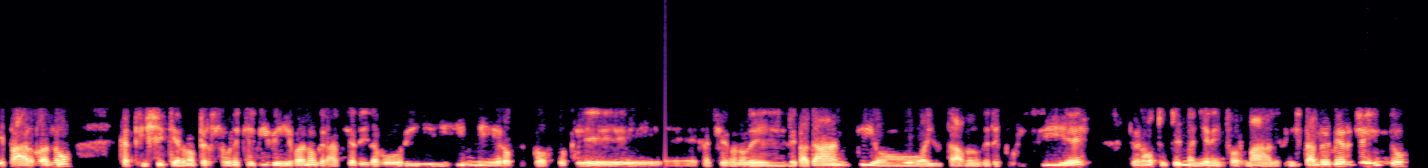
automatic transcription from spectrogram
e parlano capisci che erano persone che vivevano grazie a dei lavori in nero piuttosto che eh, facevano le, le badanti o aiutavano nelle pulizie, però tutto in maniera informale. Quindi stanno emergendo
